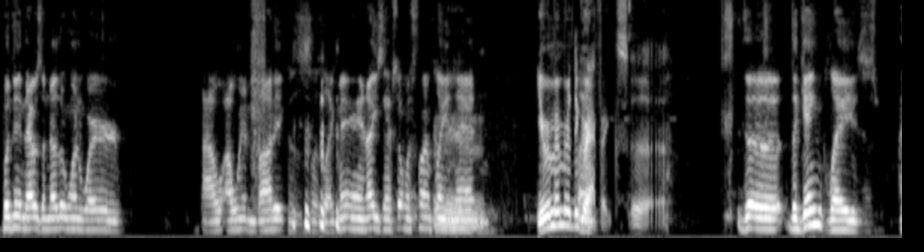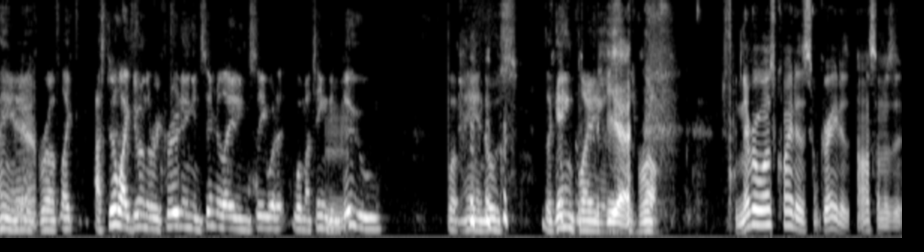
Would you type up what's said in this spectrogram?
but then that was another one where I, I went and bought it because I was like, man, I used to have so much fun playing that. Mhm. And you remember the like- graphics? Ugh. the the gameplay is man, Yeah. it was rough. Like I still like doing the recruiting and simulating and see what it, what my team can Mhm. do. But man, those the gameplay is, Yeah. is rough. It never was quite as great as awesome as it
